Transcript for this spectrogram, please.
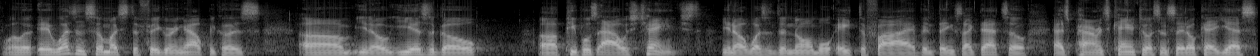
Well, it, wasn't so much the figuring out because, um, you know, years ago, uh, people's hours changed. You know, wasn't the normal eight to five and things like that. So as parents came to us and said, okay, yes,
